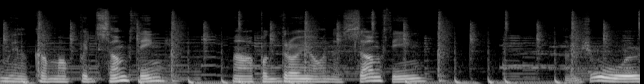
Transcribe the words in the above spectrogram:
we'll come up with something. Makapag-drawing ako ng something. I'm sure.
